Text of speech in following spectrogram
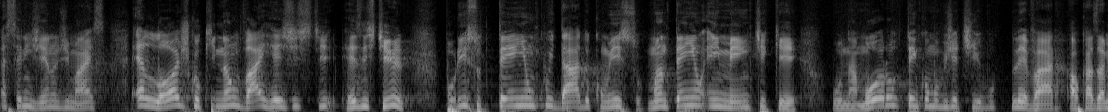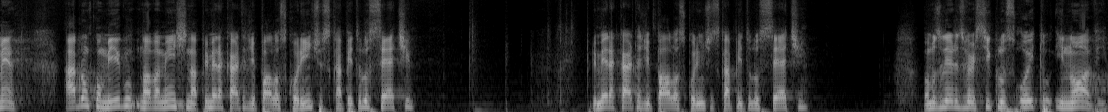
é ser ingênuo demais. É lógico que não vai resistir, resistir. Por isso, tenham cuidado com isso. Mantenham em mente que o namoro tem como objetivo levar ao casamento. Abram comigo novamente na primeira carta de Paulo aos Coríntios, capítulo 7. Primeira carta de Paulo aos Coríntios, capítulo 7. Vamos ler os versículos 8 e 9.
